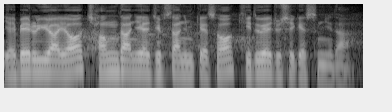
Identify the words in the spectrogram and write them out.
예배를 위하여 정다니엘 집사님께서 기도해 주시겠습니다.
